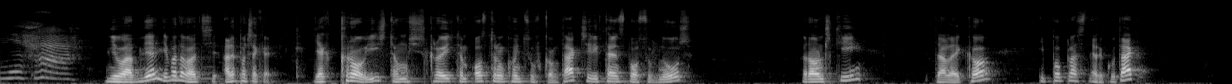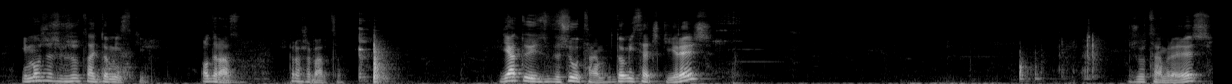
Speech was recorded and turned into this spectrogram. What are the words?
Nie. Nieładnie? Nie podoba ci się. Ale poczekaj. Jak kroisz, to musisz kroić tą ostrą końcówką, tak? Czyli w ten sposób nóż, rączki, daleko i po plasterku, tak? I możesz wrzucać do miski. Od razu. Proszę bardzo. Ja tu już wrzucam do miseczki ryż. Wrzucam ryż.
